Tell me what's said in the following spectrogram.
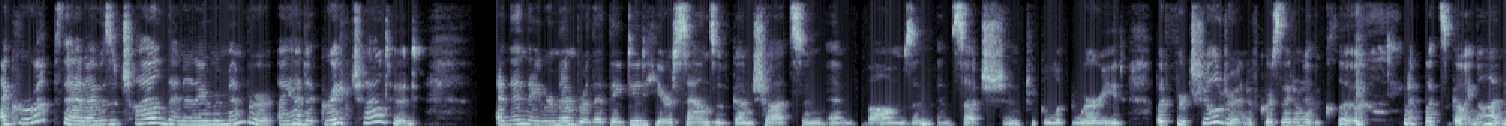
I grew up then. I was a child then, and I remember I had a great childhood." And then they remember that they did hear sounds of gunshots and, and bombs and, and such, and people looked worried. But for children, of course, they don't have a clue you know, what's going on.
